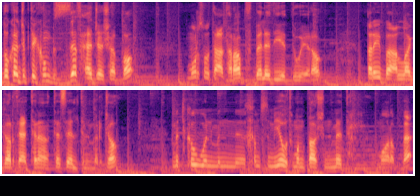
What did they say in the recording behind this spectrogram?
دوكا جبت لكم بزاف حاجة شابة. مرسو تاع تراب في بلدية الدويره قريبة على لاكار تاع تران تسالة المرجة متكون من 518 متر مربع.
